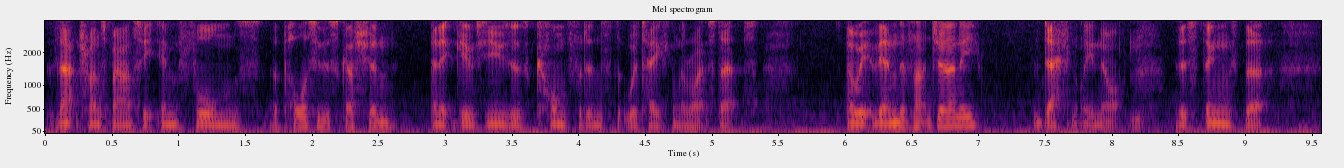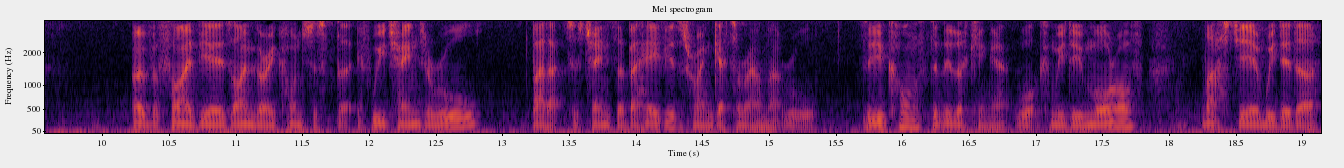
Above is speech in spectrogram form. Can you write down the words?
That transparency informs the policy discussion and it gives users confidence that we're taking the right steps. Are we at the end of that journey? Definitely not. There's things that over five years, I'm very conscious that if we change a rule, bad actors change their behaviour to try and get around that rule. So you're constantly looking at what can we do more of. Last year we did a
